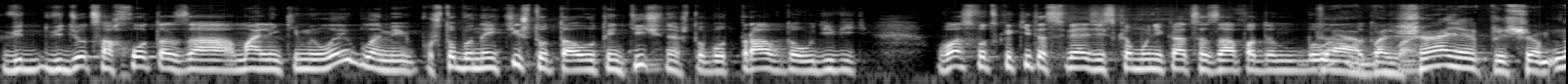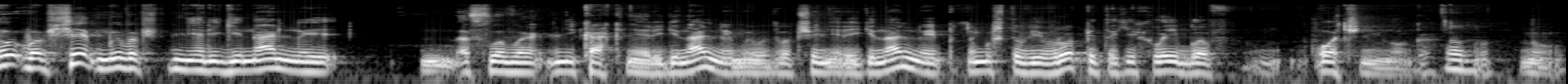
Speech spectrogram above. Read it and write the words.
вед- ведется охота за маленькими лейблами, чтобы найти что-то аутентичное, чтобы вот правда удивить. У вас вот какие-то связи с коммуникацией с Западом была? Да, этом плане? большая, причем, ну, вообще, мы вообще не оригинальные, от слова никак не оригинальные, мы вот вообще не оригинальные, потому что в Европе таких лейблов очень много. Ну, Вот, ну,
